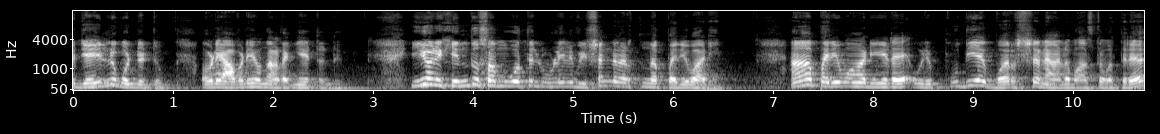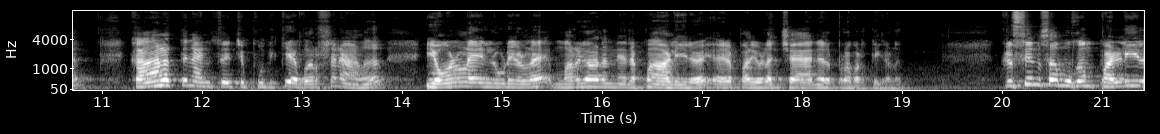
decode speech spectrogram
ജയിലിലും കൊണ്ടിട്ടു. അവിടെ അവിടെ ഒന്ന് അടങ്ങിയിട്ടുണ്ട്. ഈ ഒരു ഹിന്ദു സമൂഹത്തിന്റെ ഉള്ളിൽ വിഷം കലർത്തുന്ന പരിപാടി ആ പരിപാടിയുടെ ഒരു പുതിയ വെർഷനാണ് വാസ്തവത്തിൽ കാലത്തിനനുസരിച്ച് പുതുക്കിയ വെർഷനാണ് ഈ ഓൺലൈനിലൂടെയുള്ള മറുകാടൻ നിരപ്പാളിയിലെ എരപ്പാളിയുടെ ചാനൽ പ്രവർത്തികൾ. ക്രിസ്ത്യൻ സമൂഹം പള്ളിയിൽ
